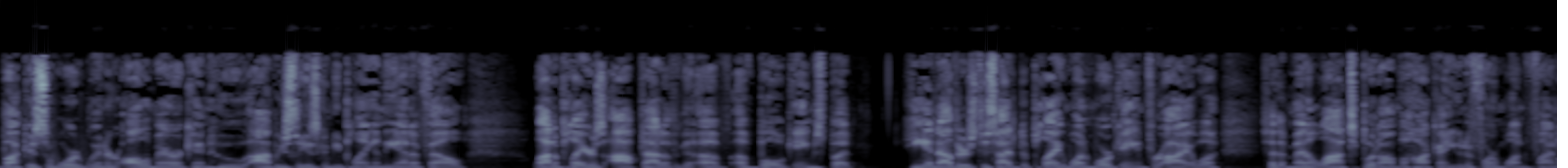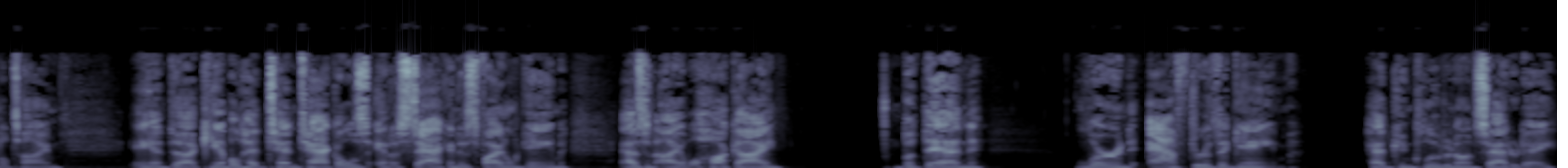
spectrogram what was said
Butkus Award winner, All American, who obviously is going to be playing in the NFL. A lot of players opt out of, of, of bowl games, but he and others decided to play one more game for Iowa. Said it meant a lot to put on the Hawkeye uniform one final time. And uh, Campbell had 10 tackles and a sack in his final game as an Iowa Hawkeye, but then learned after the game had concluded on Saturday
